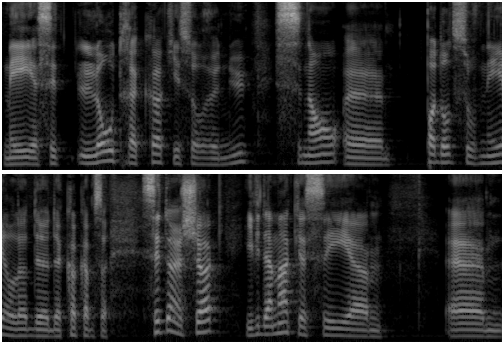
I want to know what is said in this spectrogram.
Mais c'est l'autre cas qui est survenu. Sinon, pas d'autres souvenirs là, de, de cas comme ça. C'est un choc. Évidemment que c'est... euh, euh,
